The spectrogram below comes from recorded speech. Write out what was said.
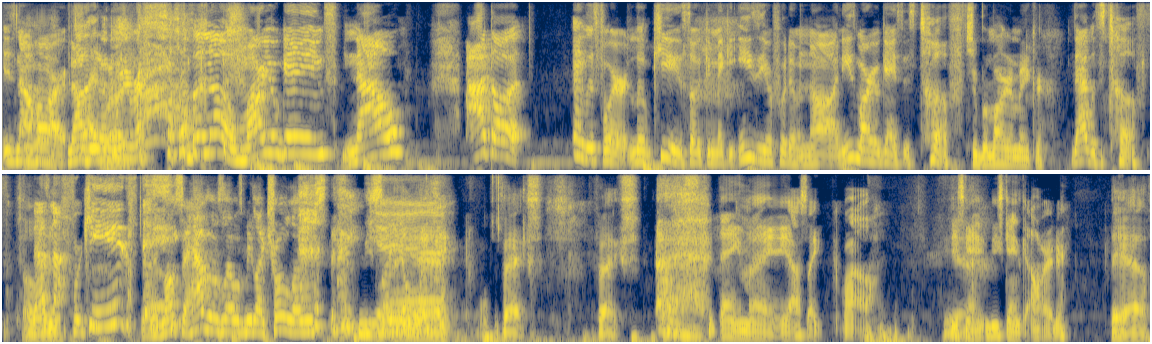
it's not Yeah. hard. Not Like- the other way around. but no, Mario games now, I thought it was for little kids so it can make it easier for them. Nah, these Mario games is tough. Super Mario Maker. That was tough. Oh, That's not for kids. And most of half of those levels be like troll levels. so you don't Yeah. win. Facts. Facts. Dang man, I was like, wow, these games these games got harder. They have.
